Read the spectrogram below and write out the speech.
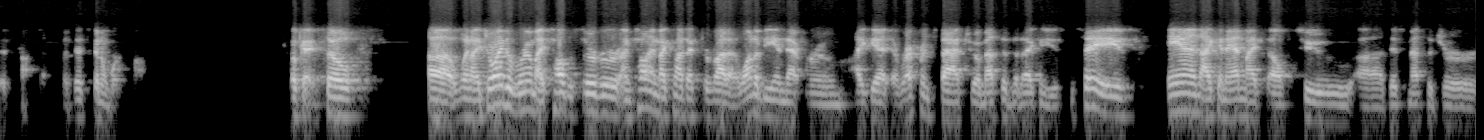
this concept, but it's gonna work fine. Okay, so uh, when I join the room, I tell the server, I'm telling my contact provider I want to be in that room. I get a reference back to a method that I can use to save, and I can add myself to uh, this messenger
